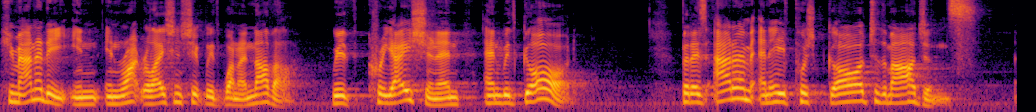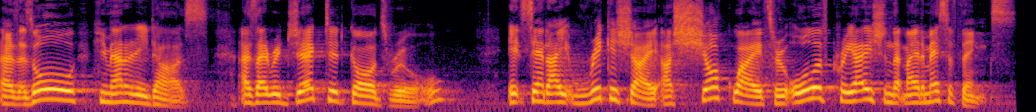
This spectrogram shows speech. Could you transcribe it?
humanity in, in right relationship with one another, with creation, and, and with God. But as Adam and Eve pushed God to the margins, as, as all humanity does, as they rejected God's rule, it sent a ricochet, a shockwave through all of creation that made a mess of things.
